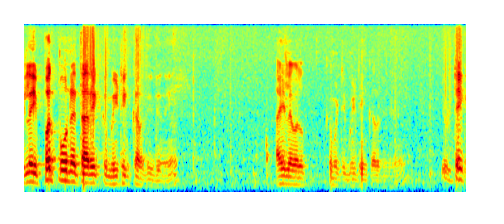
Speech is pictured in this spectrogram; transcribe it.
ಇಲ್ಲ ಇಪ್ಪತ್ತ್ಮೂರನೇ ತಾರೀಕು ಮೀಟಿಂಗ್ ಕರೆದಿದ್ದೀನಿ. ಹೈ ಲೆವೆಲ್ ಕಮಿಟಿ ಮೀಟಿಂಗ್ ಕರೆದಿದ್ದೀನಿ. ಯು ಟೇಕ್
